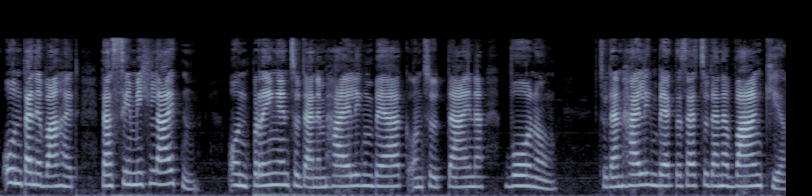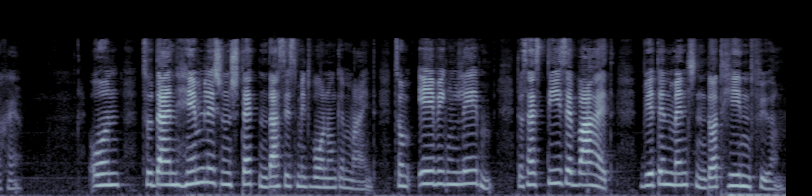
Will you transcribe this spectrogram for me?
und deine Wahrheit, dass sie mich leiten und bringen zu deinem heiligen Berg und zu deiner Wohnung. Zu deinem heiligen Berg, das heißt zu deiner Warnkirche. Und zu deinen himmlischen Städten, das ist mit Wohnung gemeint. Zum ewigen Leben. Das heißt, diese Wahrheit wird den Menschen dorthin führen.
